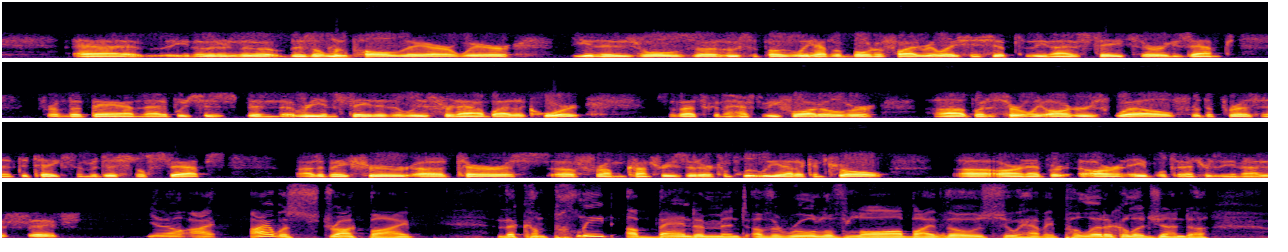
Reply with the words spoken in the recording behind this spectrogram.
You know, there's a there's a loophole there where the individuals who supposedly have a bona fide relationship to the United States are exempt from the ban that which has been reinstated at least for now by the court. So that's going to have to be fought over. Uh, but it certainly augurs well for the president to take some additional steps uh, to make sure uh, terrorists uh, from countries that are completely out of control uh, aren't ever, aren't able to enter the United States. You know, I I was struck by the complete abandonment of the rule of law by those who have a political agenda,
